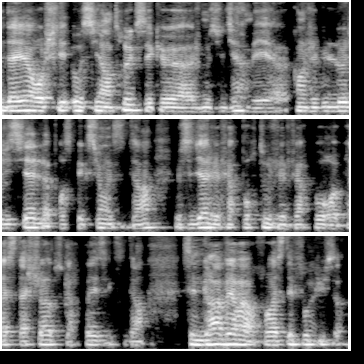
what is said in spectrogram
d'ailleurs, aussi, aussi un truc, c'est que euh, je me suis dit, ah, mais euh, quand j'ai vu le logiciel, la prospection, etc., je me suis dit, ah, je vais faire pour tout, je vais faire pour PrestaShop, Squarespace, etc. C'est une grave erreur, il faut rester focus. hein.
